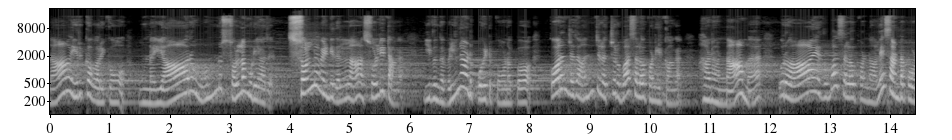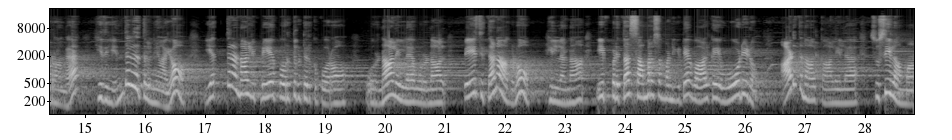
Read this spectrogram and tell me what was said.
நான் இருக்க வரைக்கும் உன்னை யாரும் ஒன்றும் சொல்ல முடியாது. சொல்ல வேண்டியதெல்லாம் சொல்லிட்டாங்க. இவங்க வெளிநாடு போயிட்டு போனப்போ குறைஞ்சது அஞ்சு லட்சம் ரூபாய் செலவு பண்ணியிருக்காங்க. ஆனால் நாம் ஒரு ஆயிரம் ரூபாய் செலவு பண்ணாலே சண்டை போடுறாங்க. இது எந்த விதத்தில் நியாயம்? எத்தனை நாள் இப்படியே பொறுத்துக்கிட்டு இருக்க போகிறோம் ஒரு நாள் இல்லை ஒரு நாள். பேசித்தானே ஆகணும். இல்லைன்னா இப்படித்தான் சமரசம் பண்ணிக்கிட்டே வாழ்க்கையை ஓடிடும். அடுத்த நாள் காலையில் சுசீலாம்மா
